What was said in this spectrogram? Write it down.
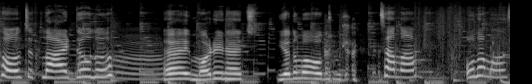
koltuklar dolu. Hey Marinet, yanıma otur. tamam, olamaz.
